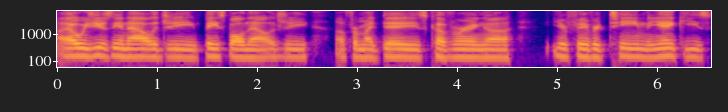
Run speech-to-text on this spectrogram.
I always use the analogy, baseball analogy, uh, for my days covering uh, your favorite team, the Yankees,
